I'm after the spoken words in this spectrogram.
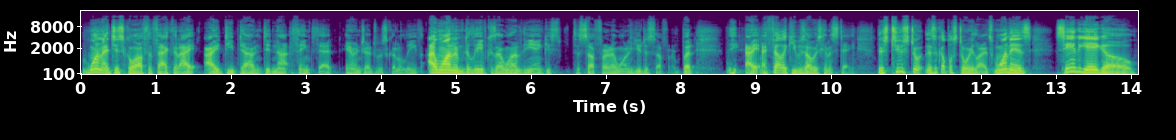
One, I just go off the fact that I, I deep down did not think that Aaron Judge was going to leave. I wanted him to leave because I wanted the Yankees to suffer and I wanted you to suffer. But I, I felt like he was always going to stay. There's two sto- There's a couple storylines. One is San Diego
